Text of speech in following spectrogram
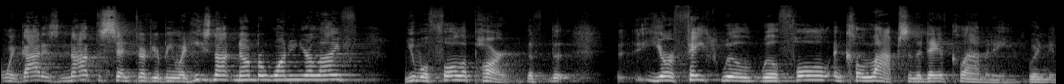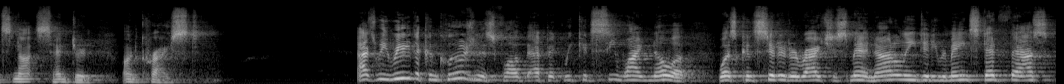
When God is not the center of your being, when He's not number one in your life, you will fall apart. The, the, your faith will, will fall and collapse in the day of calamity when it's not centered on Christ. As we read the conclusion of this flood epic, we can see why Noah was considered a righteous man. Not only did he remain steadfast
